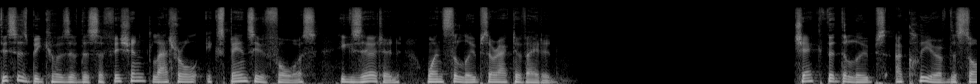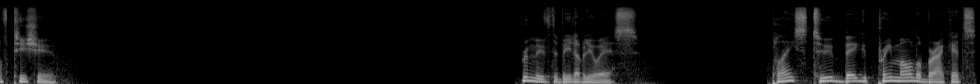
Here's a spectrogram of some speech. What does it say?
This is because of the sufficient lateral expansive force exerted once the loops are activated. Check that the loops are clear of the soft tissue. Remove the BWS. Place two Begg premolar brackets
